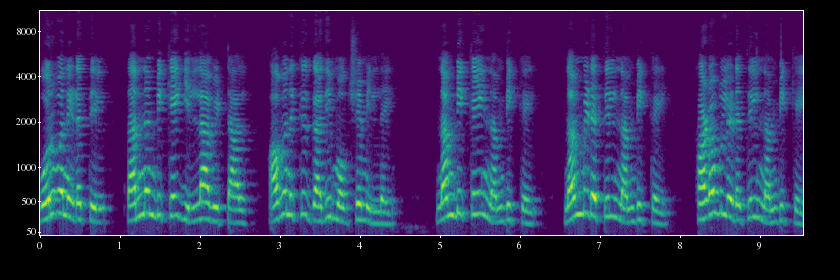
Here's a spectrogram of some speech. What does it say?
ஒருவனிடத்தில் தன்னம்பிக்கை இல்லாவிட்டால் அவனுக்கு கதி மோட்சம் இல்லை நம்பிக்கை நம்பிக்கை நம்மிடத்தில் நம்பிக்கை கடவுளிடத்தில் நம்பிக்கை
